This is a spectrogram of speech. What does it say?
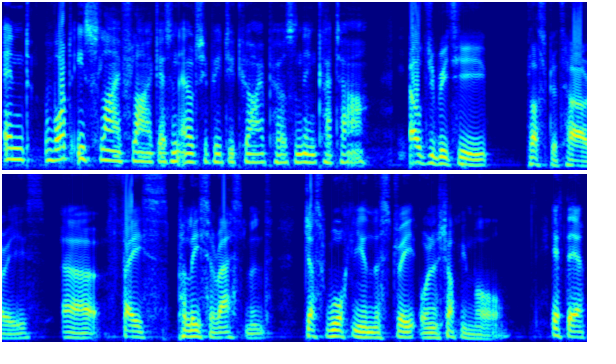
And what is life like as an LGBTQI person in Qatar? LGBT plus Qataris uh, face police harassment just walking in the street or in a shopping mall if they're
